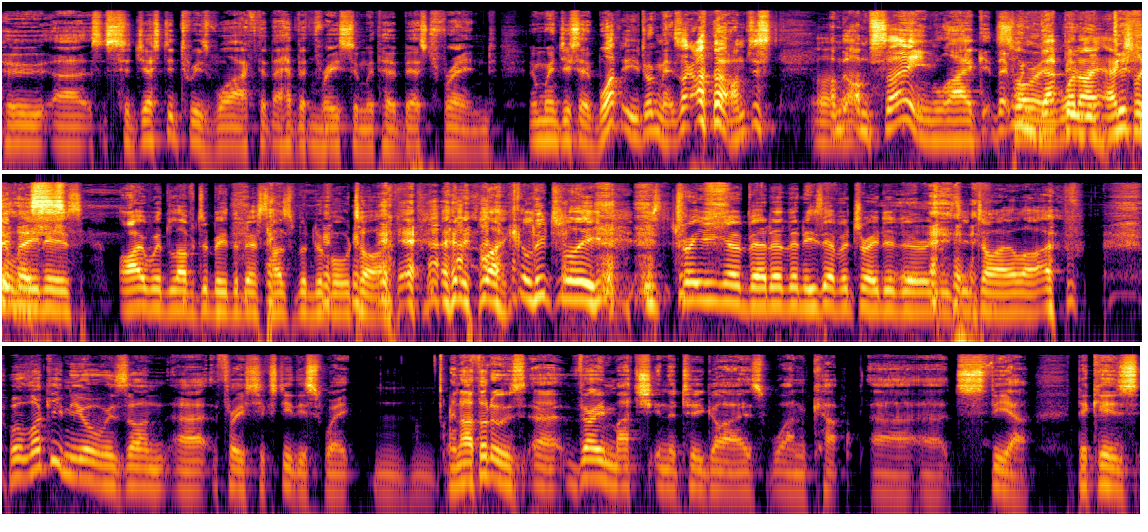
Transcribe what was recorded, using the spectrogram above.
who uh, suggested to his wife that they have a Mm. threesome with her best friend. And when she said, "What are you talking about?" He's like, "Oh no, I'm just, I'm, I'm saying like that Sorry, wouldn't that be what I actually mean ridiculous?" is I would love to be the best husband of all time. and like literally he's treating her better than he's ever treated her in his entire life. Well, Lachie Neale was on uh, 360 this week, Mm-hmm. and I thought it was uh, very much in the two guys, one cup uh, uh, sphere because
